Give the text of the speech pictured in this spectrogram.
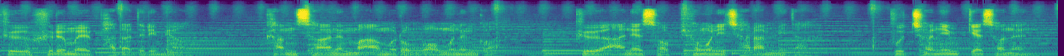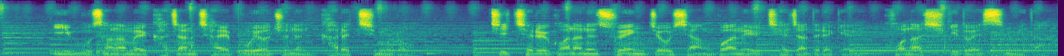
그 흐름을 받아들이며 감사하는 마음으로 머무는 것, 그 안에서 평온이 자랍니다. 부처님께서는 이 무상함을 가장 잘 보여주는 가르침으로 지체를 관하는 수행조 샹관을 제자들에게 권하시기도 했습니다.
